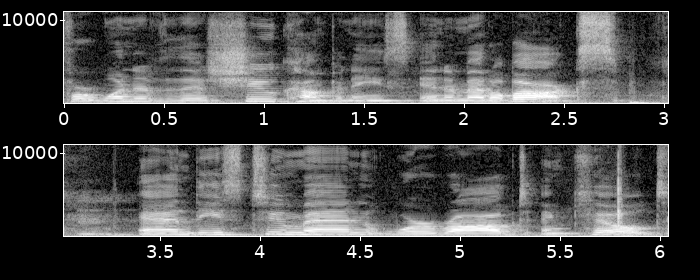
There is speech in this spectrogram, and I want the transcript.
for one of the shoe companies in a metal box, and these two men were robbed and killed.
